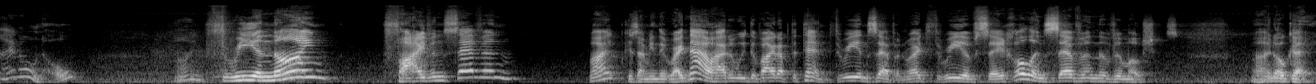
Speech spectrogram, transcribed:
I don't know. Right? Three and nine? Five and seven? Right? Because I mean, right now, how do we divide up to ten? Three and seven, right? Three of seichel and seven of emotions. Right? Okay.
